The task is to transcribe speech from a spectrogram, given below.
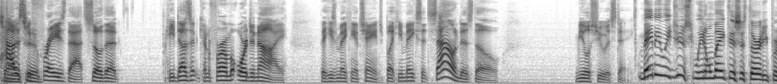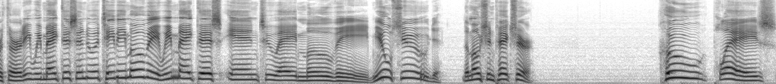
how does he too. phrase that so that he doesn't confirm or deny that he's making a change, but he makes it sound as though Muleshoe is staying. Maybe we just we don't make this a 30 for 30. We make this into a TV movie. We make this into a movie. Mule Shoed, the motion picture. Who plays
